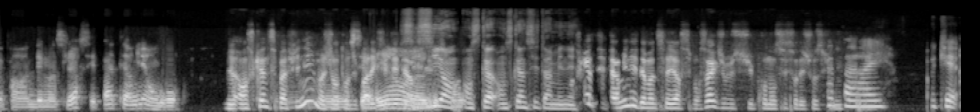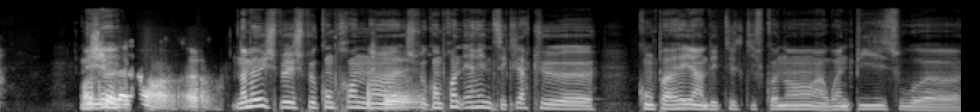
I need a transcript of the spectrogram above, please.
enfin, Demon Slayer, c'est pas terminé en gros. Mais en scan, c'est pas fini. Moi, j'ai Euh, entendu parler que c'était euh, Si, terminé. si, en, scan, en scan, c'est terminé. En scan, c'est terminé Demon Slayer. C'est pour ça que je me suis prononcé sur des choses finies. pareil. Ok. Mais, Ok, euh, d'accord. Alors, Non mais oui, je peux, je peux comprendre, Je euh, peux- je peux comprendre Erin. C'est clair que euh, comparer un Détective Conan, un One Piece ou euh,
